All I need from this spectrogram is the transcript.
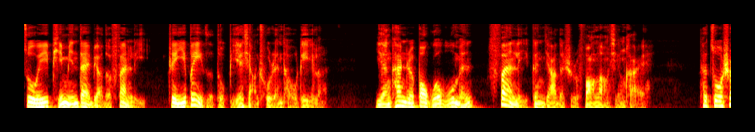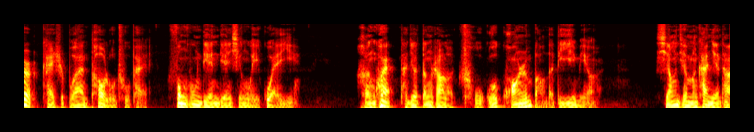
作为平民代表的范蠡，这一辈子都别想出人头地了。眼看着报国无门，范蠡更加的是放浪形骸。他做事儿开始不按套路出牌，疯疯癫癫，行为怪异。很快，他就登上了楚国狂人榜的第一名。乡亲们看见他，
